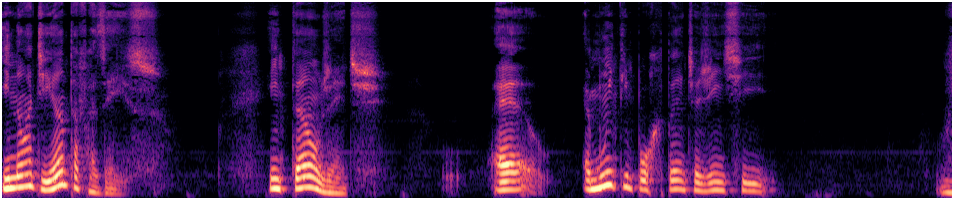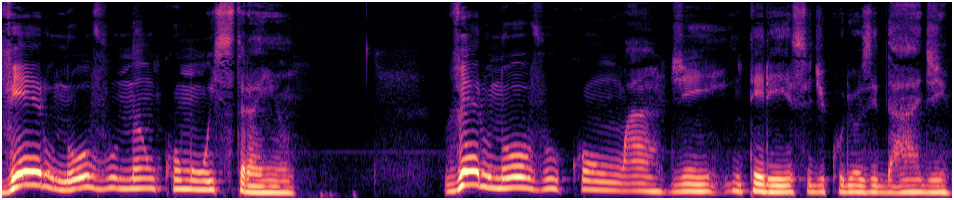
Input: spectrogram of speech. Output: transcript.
E não adianta fazer isso. Então, gente, é, é muito importante a gente ver o novo não como o estranho ver o novo com um ar de interesse, de curiosidade,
